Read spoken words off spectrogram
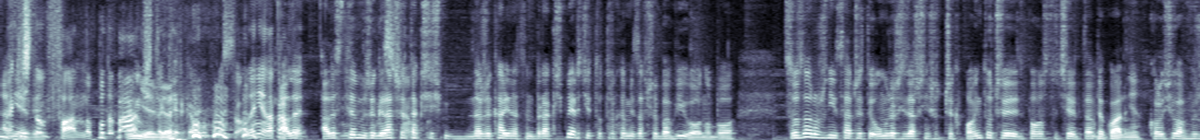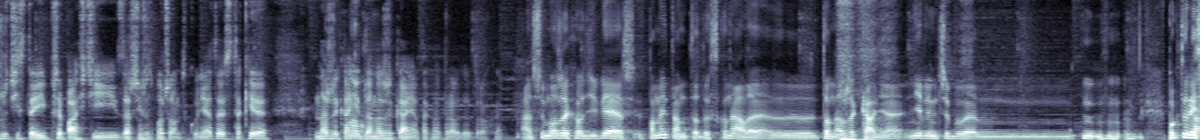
A nie Jakiś to wiem. fan, no podobała mi się ta gierka po prostu, ale nie, naprawdę. Ale, ale z nie- tym, że gracze tak się narzekali na ten brak śmierci, to trochę mnie zawsze bawiło, no bo co za różnica, czy ty umrzesz i zaczniesz od checkpointu, czy po prostu cię tam Dokładnie. kolesiła wyrzuci z tej przepaści i zaczniesz od początku, nie? To jest takie narzekanie No. dla narzekania tak naprawdę trochę. A czy może chodzi, wiesz, pamiętam to doskonale, y, to narzekanie. Nie wiem, czy byłem. Po której Narzekacie.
